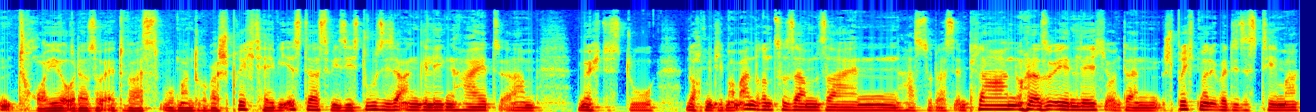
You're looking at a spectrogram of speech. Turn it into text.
äh, Treue oder so etwas, wo man drüber spricht, hey, wie ist das? Wie siehst du diese Angelegenheit? Ähm, Möchtest du noch mit jemandem anderen zusammen sein? Hast du das im Plan oder so ähnlich? Und dann spricht man über dieses Thema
